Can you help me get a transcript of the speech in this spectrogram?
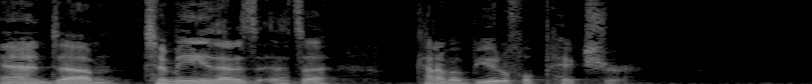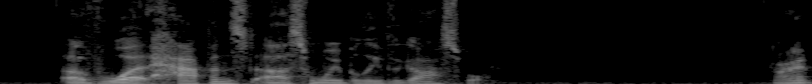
And um, to me, that is, that's a kind of a beautiful picture of what happens to us when we believe the gospel. All right?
